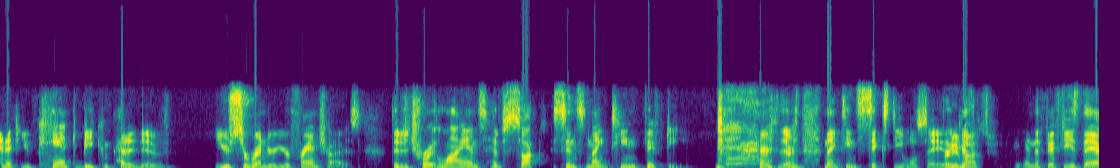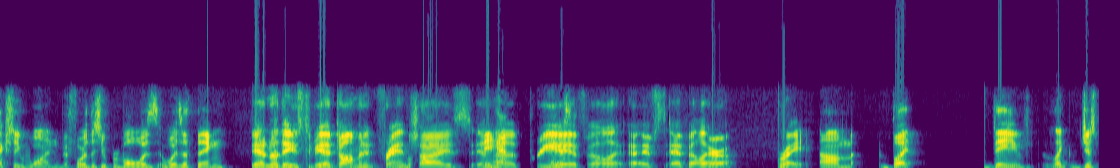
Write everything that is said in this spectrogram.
And if you can't be competitive, you surrender your franchise. The Detroit Lions have sucked since 1950. 1960, we'll say. Pretty much. In the 50s, they actually won before the Super Bowl was was a thing. Yeah, no, they used to be a dominant franchise in they the pre AFL AFL era. Right. Um, but they've like just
